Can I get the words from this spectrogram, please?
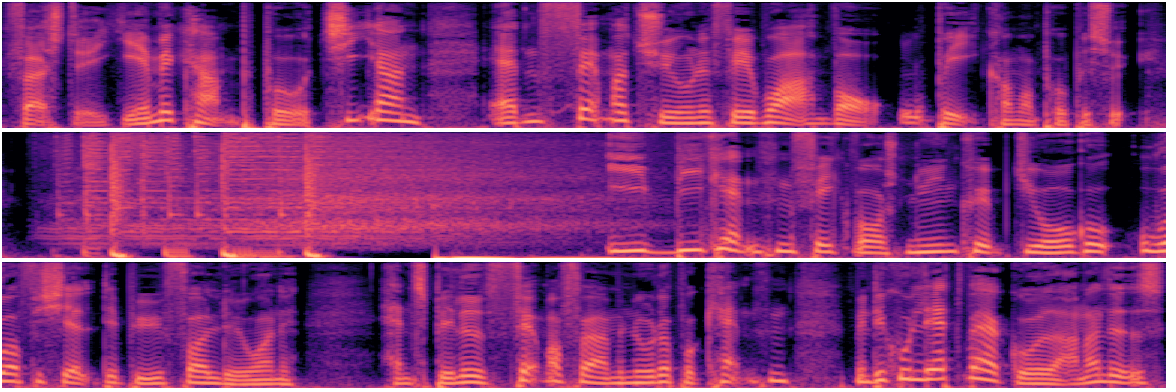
Første hjemmekamp på 10'eren er den 25. februar, hvor OB kommer på besøg. I weekenden fik vores nyindkøb Diogo uofficiel debut for løverne. Han spillede 45 minutter på kanten, men det kunne let være gået anderledes,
